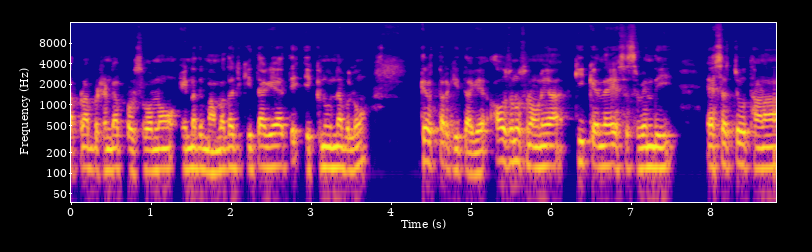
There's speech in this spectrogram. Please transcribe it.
ਆਪਣਾ ਬਠਿੰਡਾ ਪੁਲਿਸ ਵੱਲੋਂ ਇਹਨਾਂ ਦੇ ਮਾਮਲਾ ਦਰਜ ਕੀਤਾ ਗਿਆ ਤੇ ਇੱਕ ਨੂੰ ਇਹਨਾਂ ਵੱਲੋਂ ਗ੍ਰਿਫਤਾਰ ਕੀਤਾ ਗਿਆ ਆਓ ਉਸ ਨੂੰ ਸੁਣਾਉਂਦੇ ਹਾਂ ਕੀ ਕਹਿੰਦੇ ਨੇ ਇਸ ਸੰਬੰਧੀ ਐਸਐਚਓ ਥਾਣਾ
